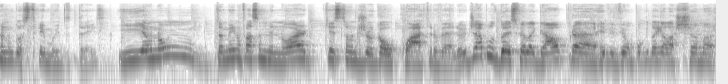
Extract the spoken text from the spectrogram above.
Eu não gostei muito do 3. E eu não também não faço a menor questão de jogar o 4, velho. O Diablo 2 foi legal para reviver um pouco daquela chama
